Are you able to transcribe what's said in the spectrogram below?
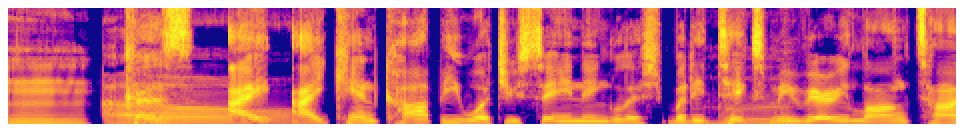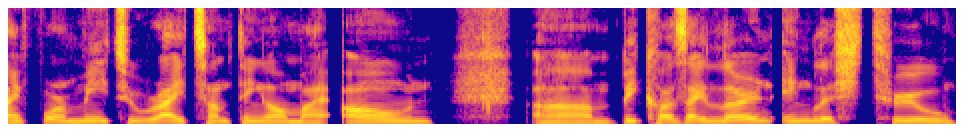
Mm. Because I Oh. I can copy what you say in English, but it takes me very long time for me to write something on my own, um, because I learned English through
